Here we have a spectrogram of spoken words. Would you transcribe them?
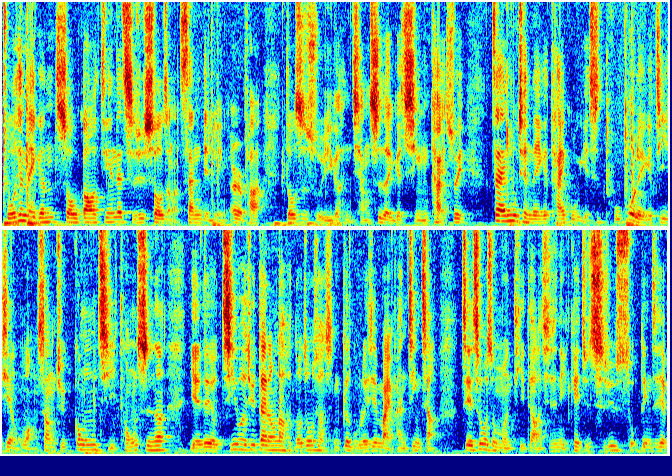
昨天的一根收高，今天在持续收涨了三点零二趴，都是属于一个很强势的一个形态，所以。在目前的一个台股也是突破了一个季线往上去攻击，同时呢，也得有机会去带动到很多中小型个股的一些买盘进场。这也是为什么我们提到，其实你可以去持续锁定这些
